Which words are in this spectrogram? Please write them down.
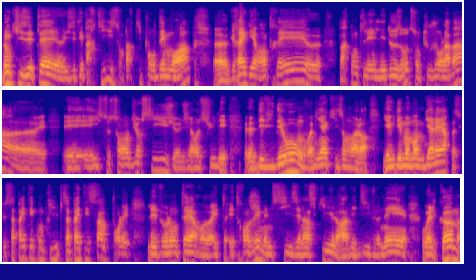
Donc ils étaient partis, ils sont partis pour des mois. Greg est rentré. Par contre, les, deux autres sont toujours là-bas et, ils se sont endurcis. J'ai reçu des, euh, des, vidéos. On voit bien qu'ils ont. Alors, il y a eu des moments de galère parce que ça n'a pas été compliqué, ça n'a pas été simple pour les, volontaires euh, étrangers, même si Zelensky leur avait dit venez, welcome.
